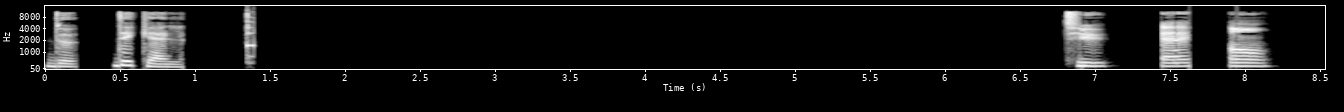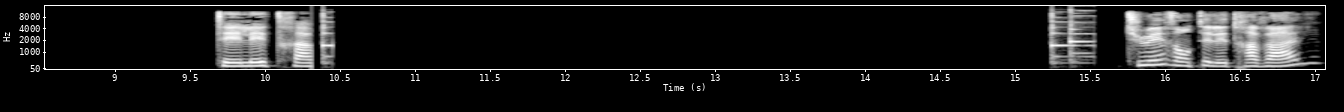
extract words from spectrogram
de desquelles Tu es en télétravail. Tu es en télétravail?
